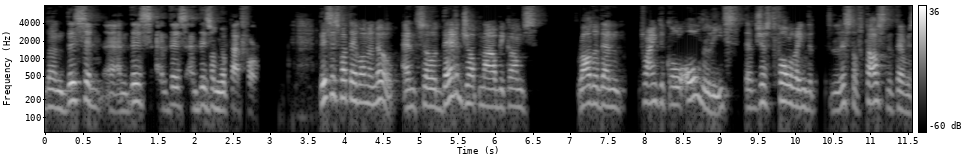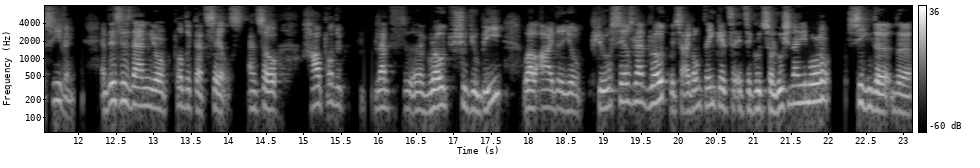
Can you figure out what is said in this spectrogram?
done this and, and this and this and this on your platform. This is what they want to know. And so their job now becomes rather than trying to call all the leads, they're just following the list of tasks that they're receiving. And this is then your product led sales. And so how product led uh, growth should you be? Well, either your pure sales led growth, which I don't think it's, it's a good solution anymore, seeing the the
